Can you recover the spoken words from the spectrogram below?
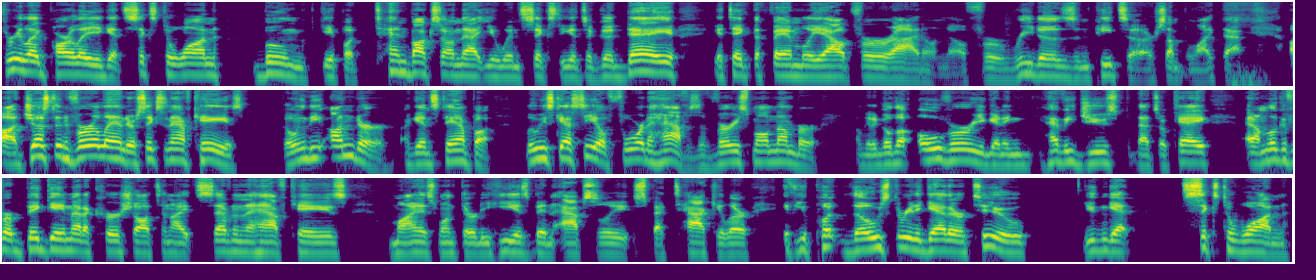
three leg parlay, you get six to one. Boom, you put 10 bucks on that, you win 60. It's a good day. You take the family out for, I don't know, for Rita's and pizza or something like that. Uh, Justin Verlander, six and a half Ks, going the under against Tampa. Luis Castillo, four and a half is a very small number. I'm going to go the over. You're getting heavy juice, but that's okay. And I'm looking for a big game out of Kershaw tonight, seven and a half Ks, minus 130. He has been absolutely spectacular. If you put those three together, too, you can get six to one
